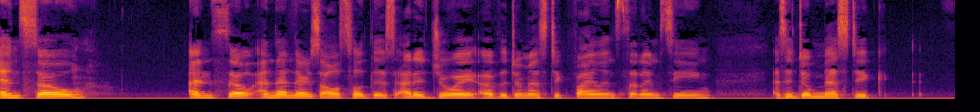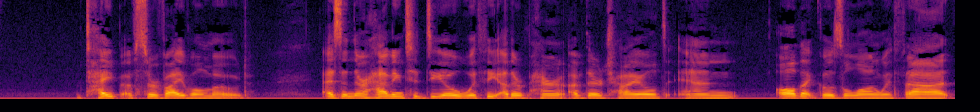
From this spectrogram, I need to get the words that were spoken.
And so and so, and then there's also this added joy of the domestic violence that I'm seeing as a domestic type of survival mode. as in they're having to deal with the other parent of their child and all that goes along with that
